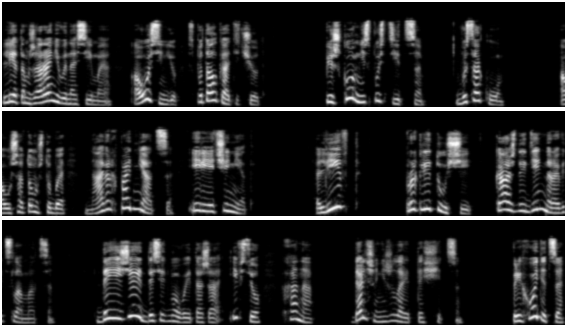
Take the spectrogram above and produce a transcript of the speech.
летом жара невыносимая, а осенью с потолка течет. Пешком не спуститься, высоко. А уж о том, чтобы наверх подняться, и речи нет. Лифт, проклятущий, каждый день норовит сломаться. Доезжает до седьмого этажа, и все, хана. Дальше не желает тащиться. Приходится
